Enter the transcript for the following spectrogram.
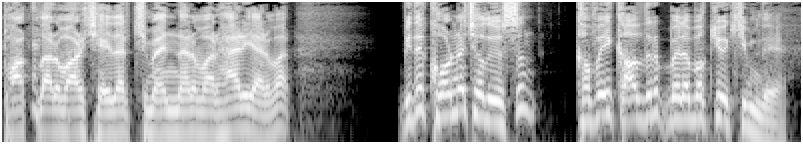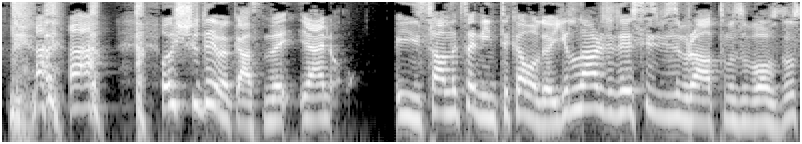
parklar var şeyler çimenler var her yer var. Bir de korna çalıyorsun kafayı kaldırıp böyle bakıyor kim diye. O şu demek aslında yani insanlıktan intikam alıyor. Yıllarca diyor siz bizim rahatımızı bozdunuz.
